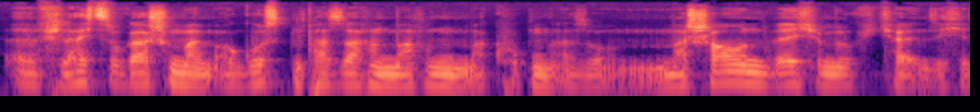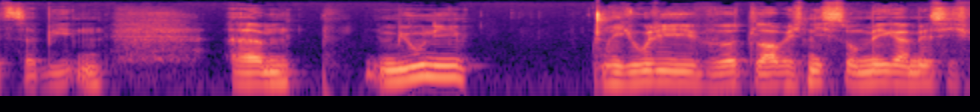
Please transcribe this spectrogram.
Äh, vielleicht sogar schon mal im August ein paar Sachen machen, mal gucken. Also mal schauen, welche Möglichkeiten sich jetzt da bieten. Ähm, Im Juni Juli wird, glaube ich, nicht so megamäßig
